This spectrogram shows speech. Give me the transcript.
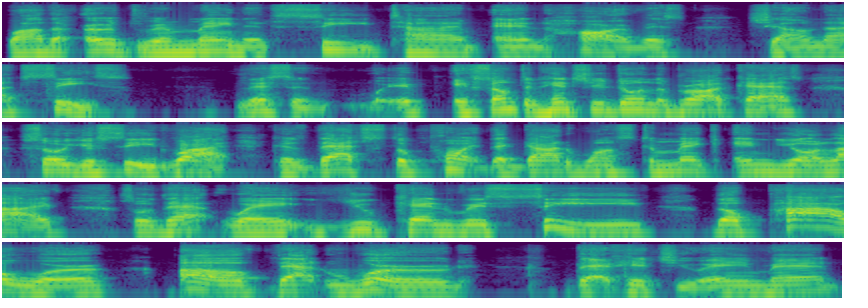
while the earth remaineth, seed time and harvest shall not cease. Listen, if, if something hits you during the broadcast, sow your seed. Why? Because that's the point that God wants to make in your life. So that way you can receive the power of that word that hits you. Amen.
